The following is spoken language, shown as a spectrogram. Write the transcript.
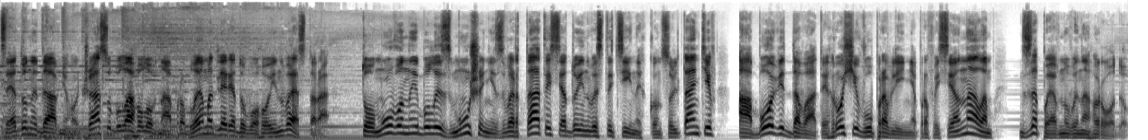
Це до недавнього часу була головна проблема для рядового інвестора. Тому вони були змушені звертатися до інвестиційних консультантів або віддавати гроші в управління професіоналам за певну винагороду.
